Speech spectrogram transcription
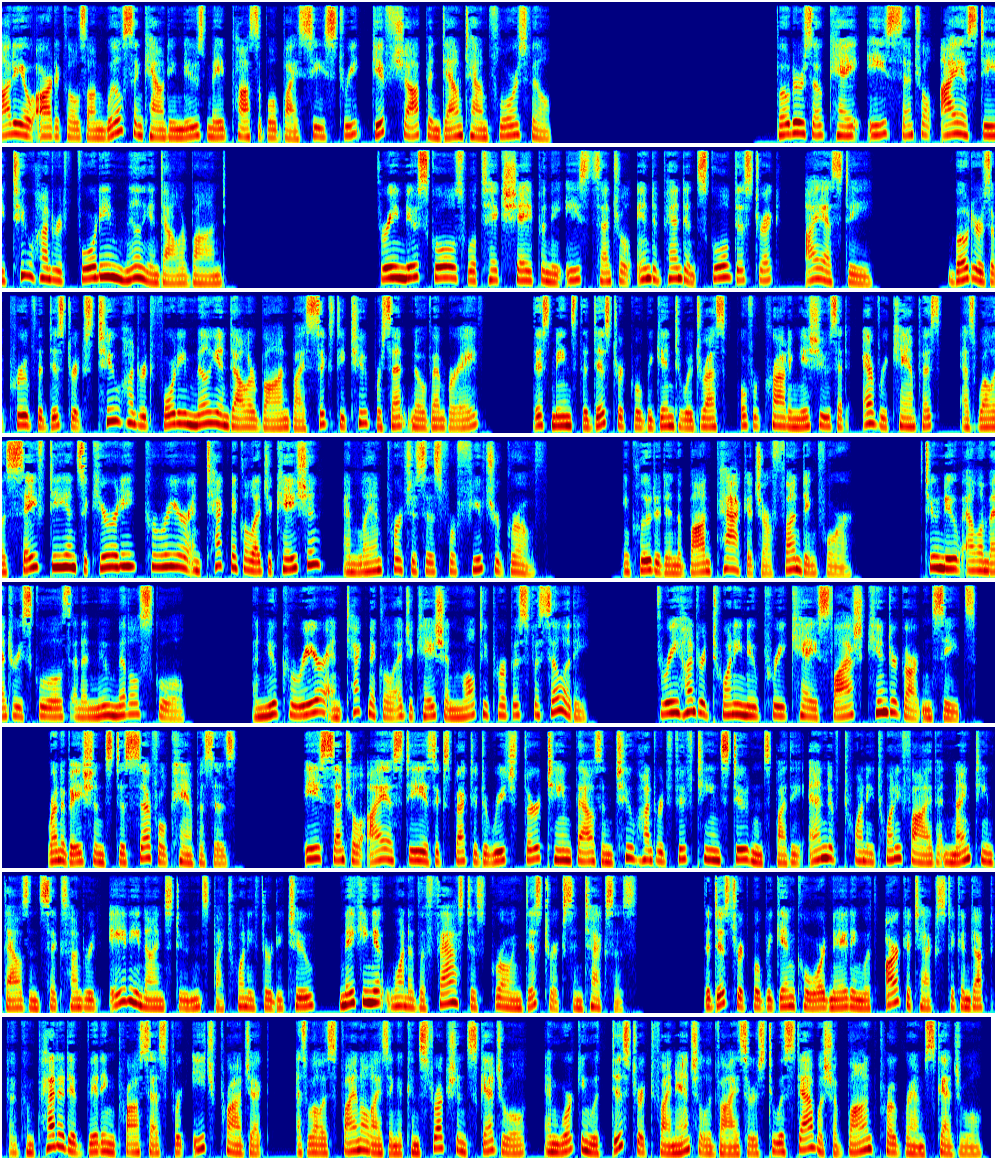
audio articles on Wilson County News made possible by C Street Gift Shop in downtown Floresville. Voters OK East Central ISD $240 million bond. Three new schools will take shape in the East Central Independent School District, ISD. Voters approved the district's $240 million bond by 62% November 8. This means the district will begin to address overcrowding issues at every campus, as well as safety and security, career and technical education, and land purchases for future growth. Included in the bond package are funding for two new elementary schools and a new middle school, a new career and technical education multipurpose facility, 320 new pre K slash kindergarten seats, renovations to several campuses. East Central ISD is expected to reach 13,215 students by the end of 2025 and 19,689 students by 2032, making it one of the fastest growing districts in Texas. The district will begin coordinating with architects to conduct a competitive bidding process for each project, as well as finalizing a construction schedule and working with district financial advisors to establish a bond program schedule.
